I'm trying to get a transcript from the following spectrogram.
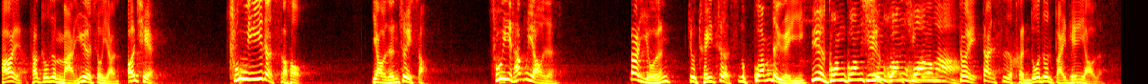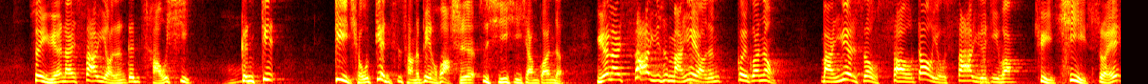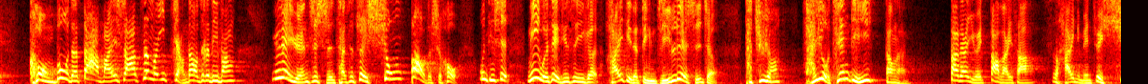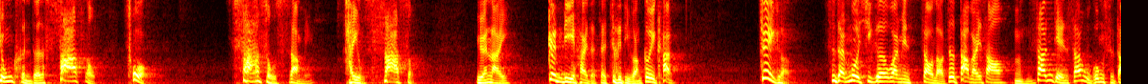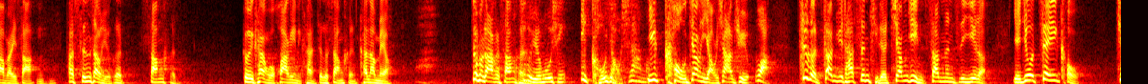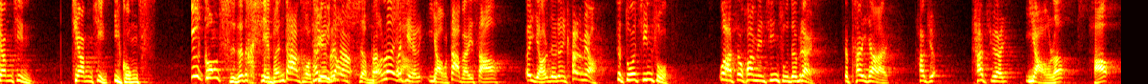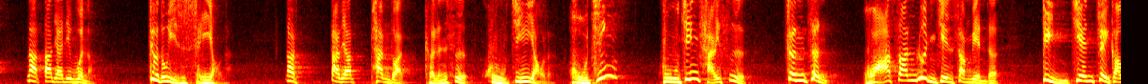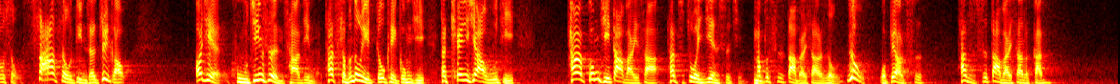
好，它都是满月的时候咬人，而且初一的时候咬人最少。初一他不咬人，那有人就推测是不是光的原因？月光光，心慌慌啊！对，但是很多都是白天咬的，所以原来鲨鱼咬人跟潮汐、跟电、地球电磁场的变化是是息息相关的。原来鲨鱼是满月咬人，各位观众，满月的时候少到有鲨鱼的地方。去戏水，恐怖的大白鲨。这么一讲到这个地方，月圆之时才是最凶暴的时候。问题是，你以为这已经是一个海底的顶级掠食者，它居然还有天敌？当然，大家以为大白鲨是海里面最凶狠的杀手，错。杀手上面还有杀手，原来更厉害的在这个地方。各位看，这个。是在墨西哥外面照到，这个大白鲨哦，三点三五公尺大白鲨，它身上有个伤痕。各位看，我画给你看这个伤痕，看到没有？哇，这么大个伤痕，这个圆弧形一口咬下吗？一口这样咬下去，哇，这个占据它身体的将近三分之一了，也就这一口将近将近一公尺，一公尺的血盆大口，他遇到什么了呀？而且咬大白鲨，哎，咬了这个人看到没有？这多清楚！哇，这画面清楚，对不对？这拍下来，他居他居然咬了。好，那大家一定问了，这个东西是谁咬的？那大家判断可能是虎鲸咬的。虎鲸，虎鲸才是真正华山论剑上面的顶尖最高手，杀手顶层最高。而且虎鲸是很差劲的，它什么东西都可以攻击，它天下无敌。它攻击大白鲨，它只做一件事情，它不吃大白鲨的肉，肉我不要吃，它只吃大白鲨的肝。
